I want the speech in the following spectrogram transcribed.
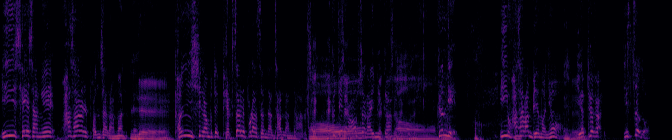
이 세상에 화살을 본 사람은 네. 네. 번 시간부터 백살을 플러스 난 산단다. 백- 어. 그때 내가 아홉 살 아닙니까? 백세, 백세. 어. 그런데 이 화살한 뱀은요 네. 옆에가 있어도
